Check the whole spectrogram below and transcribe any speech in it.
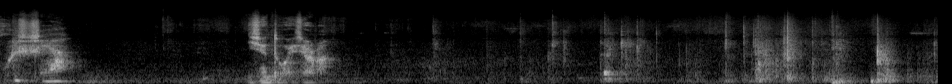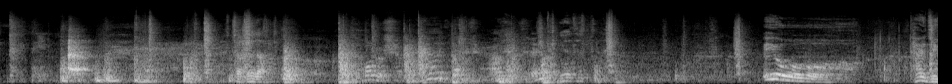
会是谁啊？你先躲一下吧。赵队长，慌着什么呀？你他。哎呦，太君，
